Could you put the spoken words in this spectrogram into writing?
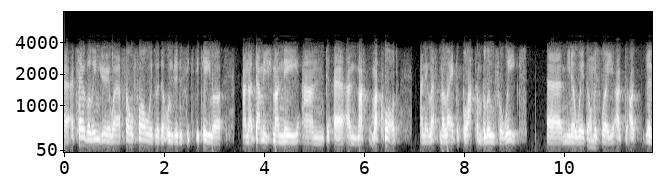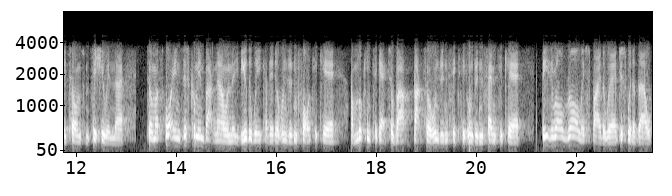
a terrible injury where I fell forward with 160 kilo and I damaged my knee and uh, and my, my quad and it left my leg black and blue for weeks. Um, you know, with mm. obviously I, I really torn some tissue in there. So my squatting's just coming back now, and the other week I did 140k. I'm looking to get to about back to 160, 170k. These are all raw lifts, by the way, just with a belt.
